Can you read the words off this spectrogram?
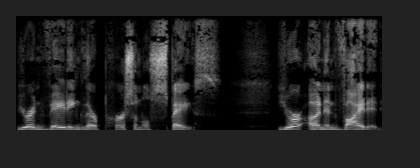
You're invading their personal space. You're uninvited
